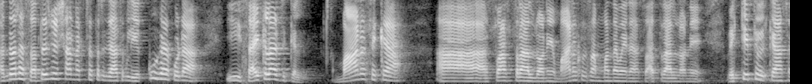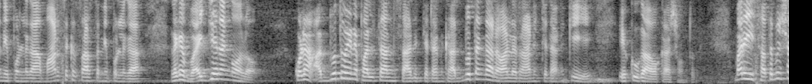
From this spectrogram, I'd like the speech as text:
అందువల్ల సతశేష నక్షత్ర జాతకులు ఎక్కువగా కూడా ఈ సైకలాజికల్ మానసిక శాస్త్రాల్లోని మానసిక సంబంధమైన శాస్త్రాల్లోనే వ్యక్తిత్వ వికాస నిపుణులుగా మానసిక శాస్త్ర నిపుణులుగా అలాగే వైద్య రంగంలో కూడా అద్భుతమైన ఫలితాలను సాధించడానికి అద్భుతంగా వాళ్ళు రాణించడానికి ఎక్కువగా అవకాశం ఉంటుంది. మరి ఈ శతభిష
